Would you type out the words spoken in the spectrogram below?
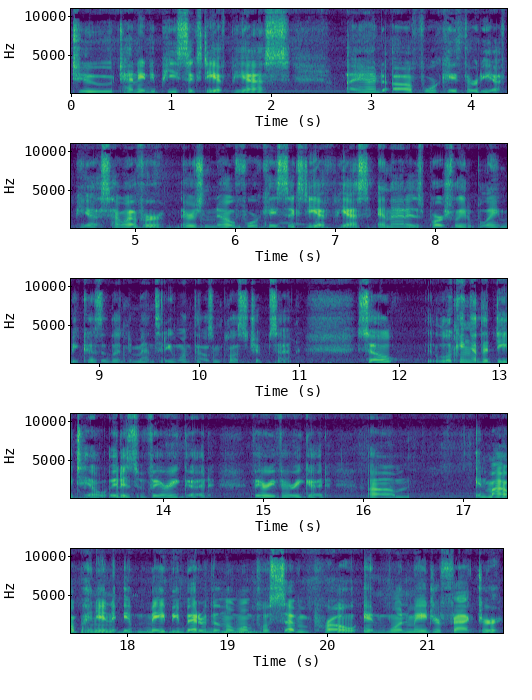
to 1080p 60 FPS and uh, 4K 30 FPS. However, there's no 4K 60 FPS, and that is partially to blame because of the Dimensity 1000 Plus chipset. So, looking at the detail, it is very good, very very good. Um, in my opinion, it may be better than the OnePlus 7 Pro in one major factor,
